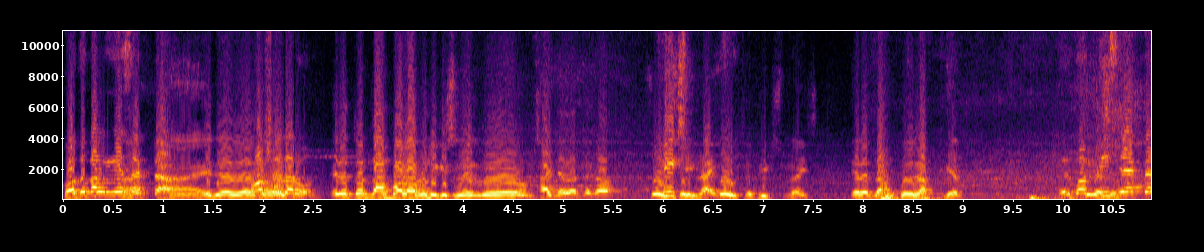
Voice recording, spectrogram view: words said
গতকাল গেছে একটা? হ্যাঁ, এটা অসাধারণ। এটা তোর দাম বলা বলি কিছু না, এগুলো ষাট হাজার টাকা Fixed চলছে price। চলছে ফিক্স প্রাইস এর দাম করে লাভ কি আর? এরপর পিছে একটা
